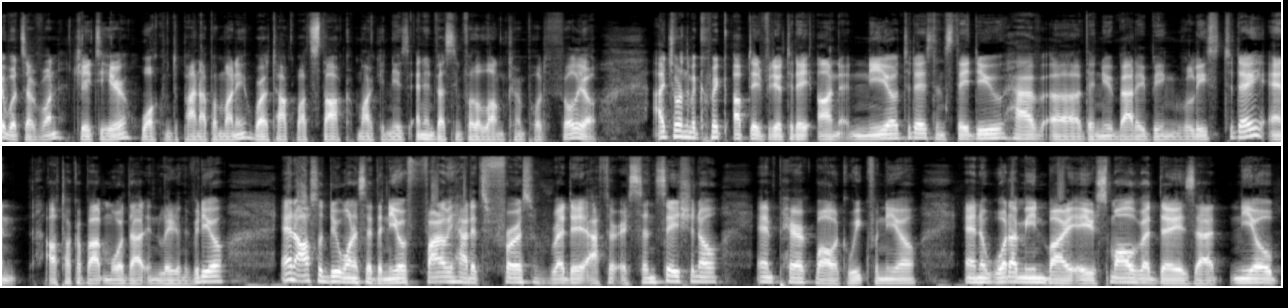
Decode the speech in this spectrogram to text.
what's up, everyone? JT here. Welcome to Pineapple Money, where I talk about stock, market news, and investing for the long-term portfolio. I just wanted to make a quick update video today on NIO today, since they do have uh, the new battery being released today, and I'll talk about more of that in later in the video. And I also do want to say that NIO finally had its first red day after a sensational and parabolic week for NIO. And what I mean by a small red day is that NIO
